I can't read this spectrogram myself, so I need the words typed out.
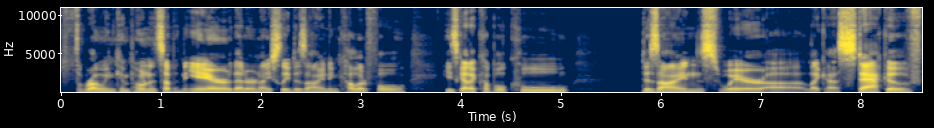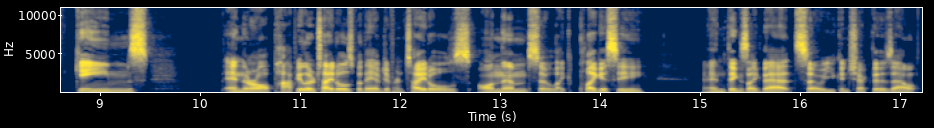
throwing components up in the air that are nicely designed and colorful. He's got a couple cool designs where uh, like a stack of games and they're all popular titles but they have different titles on them so like plegacy and things like that so you can check those out.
